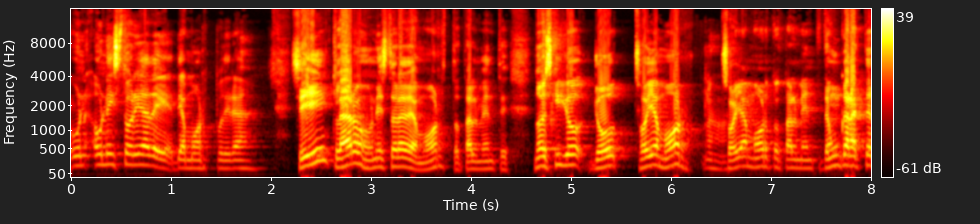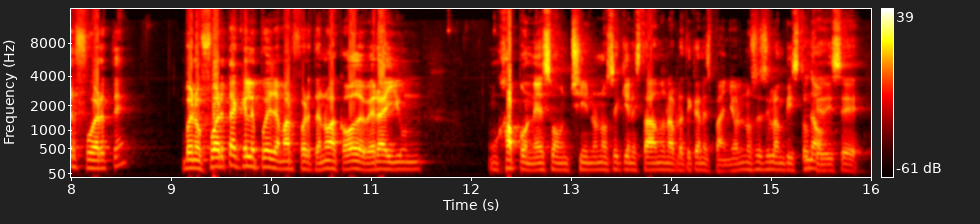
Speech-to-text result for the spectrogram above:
una- una historia de, de amor pudiera... Sí, claro, una historia de amor, totalmente. No, es que yo, yo soy amor, Ajá. soy amor totalmente. Tengo un carácter fuerte. Bueno, fuerte, ¿a qué le puedes llamar fuerte? No, acabo de ver ahí un, un japonés o un chino, no sé quién está dando una plática en español, no sé si lo han visto, No. que dice,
